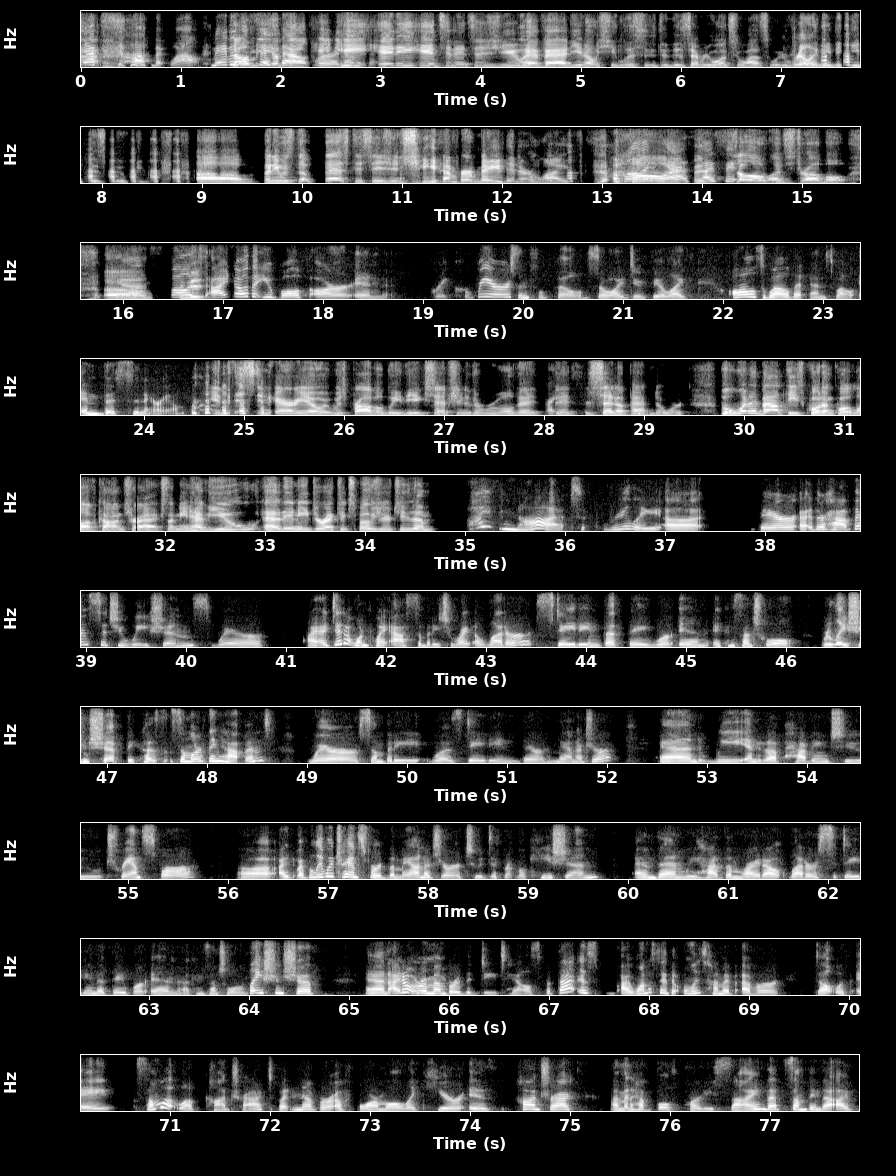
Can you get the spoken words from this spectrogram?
Next topic. Wow. Maybe Tell we'll me save that about for any, any incidences you have had. You know, she listens to this every once in a while, so we really need to keep this moving. Um, but it was the best decision she ever made in her life. oh, yes, I'm I feel- so much trouble. yes. Um, Well, this- I know that you both are in great careers and fulfilled, so I do feel like all's well that ends well in this scenario. in this scenario, it was probably the exception to the rule that Right. that the setup happened to work. But what about these quote unquote love contracts? I mean, have you had any direct exposure to them? I've not really. Uh, there, uh, there have been situations where I, I did at one point ask somebody to write a letter stating that they were in a consensual relationship because a similar thing happened where somebody was dating their manager, and we ended up having to transfer. Uh, I, I believe we transferred the manager to a different location, and then we had them write out letters stating that they were in a consensual relationship and I don't remember the details, but that is, I want to say, the only time I've ever dealt with a somewhat love contract, but never a formal, like, here is the contract. I'm going to have both parties sign. That's something that I've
